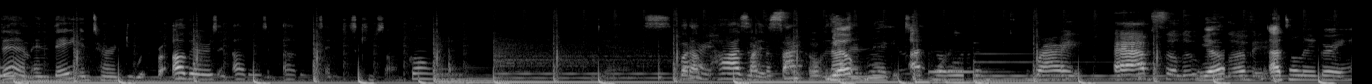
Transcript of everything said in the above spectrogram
them and they in turn do it for others and others and others and it just keeps on going yes but Right. a positive Like cycle cycle. not Yep. a negative I totally agree. Right. Absolutely. Yep. Love it. I totally agree.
